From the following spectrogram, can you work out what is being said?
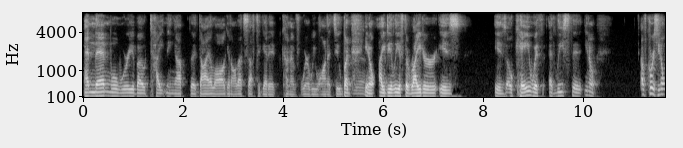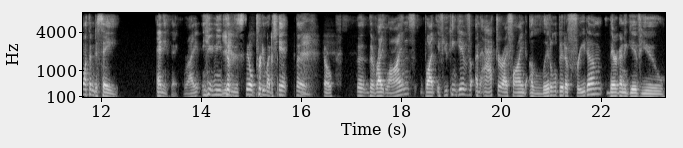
and then we'll worry about tightening up the dialogue and all that stuff to get it kind of where we want it to. But Yeah. you know ideally if the writer is is okay with at least the you know of course you don't want them to say anything right? You need them to still pretty much hit the you know the, the right lines but if you can give an actor i find a little bit of freedom they're going to give you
